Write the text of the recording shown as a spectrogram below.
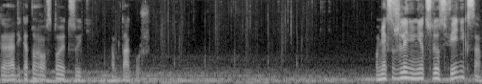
ради которого стоит суетить. Там так уж. У меня, к сожалению, нет слез Феникса.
